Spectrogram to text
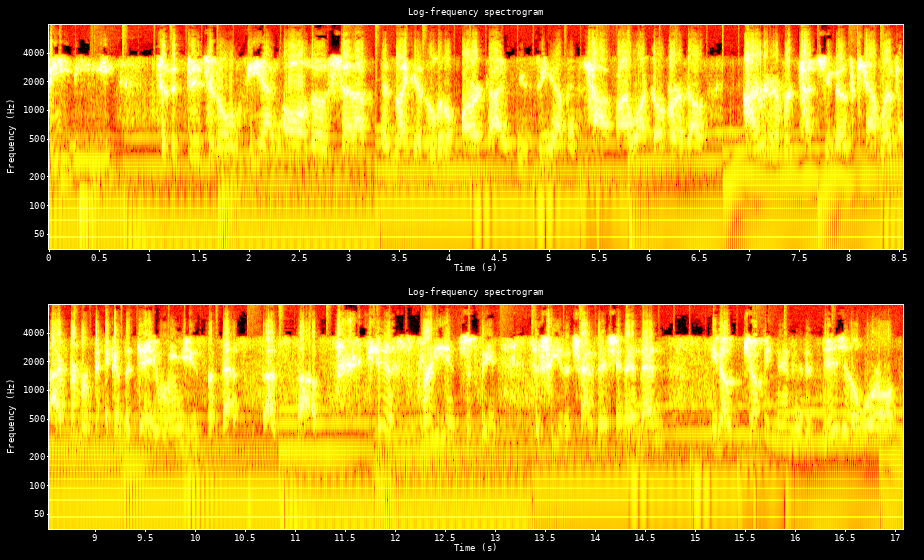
DV, to the digital. He has all those set up as like a little archive museum in his house. And I walk over and go, I remember touching those cameras. I remember back in the day when we used the best that stuff. It's pretty interesting to see the transition. And then, you know, jumping into the digital world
